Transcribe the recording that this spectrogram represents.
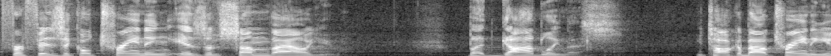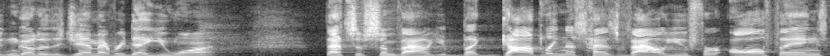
for physical training is of some value, but godliness. You talk about training, you can go to the gym every day you want. That's of some value. But godliness has value for all things,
